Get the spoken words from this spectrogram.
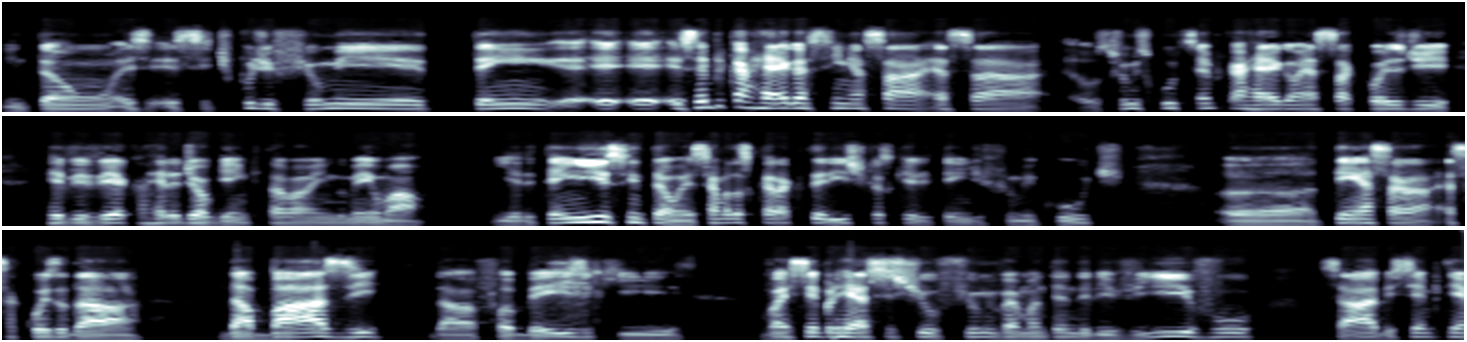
Então, esse, esse tipo de filme tem ele sempre carrega assim essa essa os filmes cultos sempre carregam essa coisa de reviver a carreira de alguém que estava indo meio mal e ele tem isso então essa é uma das características que ele tem de filme cult uh, tem essa essa coisa da, da base da fanbase que vai sempre reassistir o filme vai mantendo ele vivo sabe sempre tem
